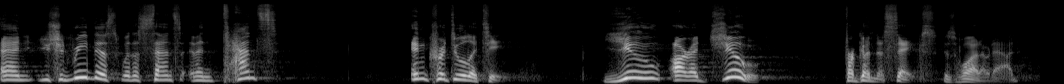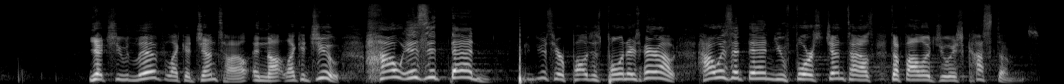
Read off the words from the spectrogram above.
and you should read this with a sense of intense incredulity. You are a Jew, for goodness sakes, is what I would add. Yet you live like a Gentile and not like a Jew. How is it then? You just hear Paul just pulling his hair out? How is it then you force Gentiles to follow Jewish customs?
